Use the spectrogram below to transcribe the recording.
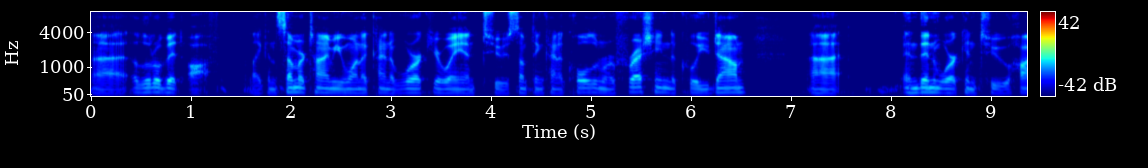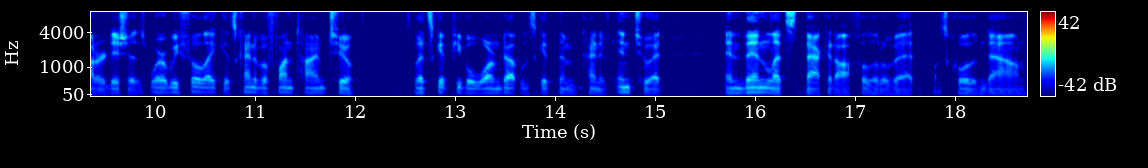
uh, a little bit off. Like in summertime, you want to kind of work your way into something kind of cold and refreshing to cool you down, uh, and then work into hotter dishes where we feel like it's kind of a fun time to let's get people warmed up, let's get them kind of into it. And then let's back it off a little bit. Let's cool them down.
